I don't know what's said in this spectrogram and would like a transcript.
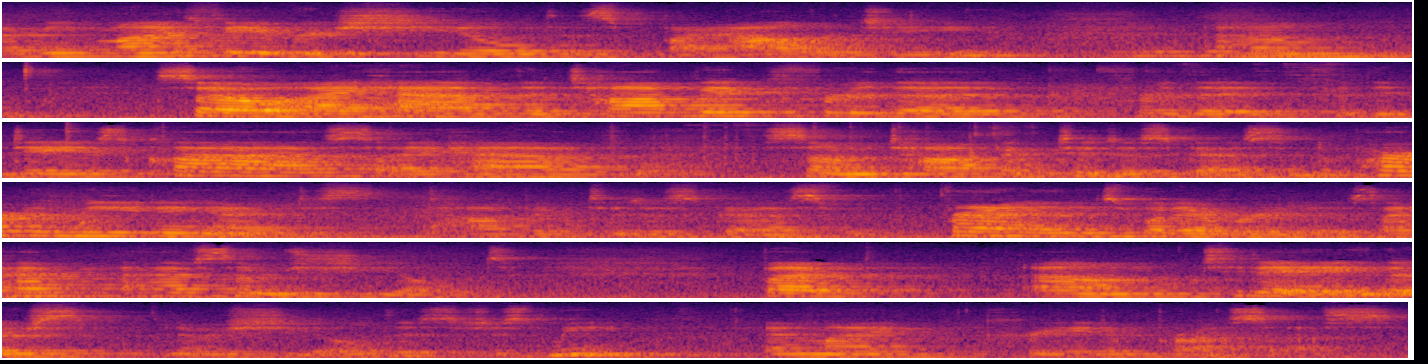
I mean, my favorite shield is biology. Um, so I have the topic for the, for, the, for the day's class, I have some topic to discuss in department meeting, I have this topic to discuss with friends, whatever it is. I have, I have some shield. But um, today, there's no shield, it's just me and my creative process.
